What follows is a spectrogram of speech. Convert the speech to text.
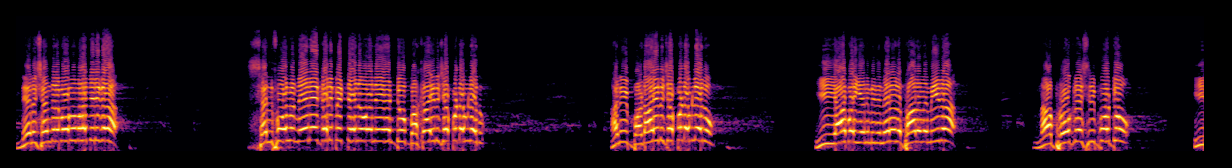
నేను చంద్రబాబు మాదిరిగా సెల్ ఫోన్లు నేనే కనిపెట్టాను అని అంటూ బకాయిలు చెప్పడం లేదు. అని బడాయిలు చెప్పడం లేదు. ఈ యాభై ఎనిమిది నెలల పాలన మీద నా ప్రోగ్రెస్ రిపోర్టు ఈ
